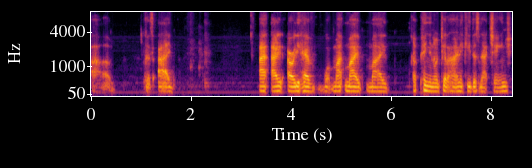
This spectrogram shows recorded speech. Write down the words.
Because um, I, I, I already have what my my my opinion on Taylor Heinicke does not change.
